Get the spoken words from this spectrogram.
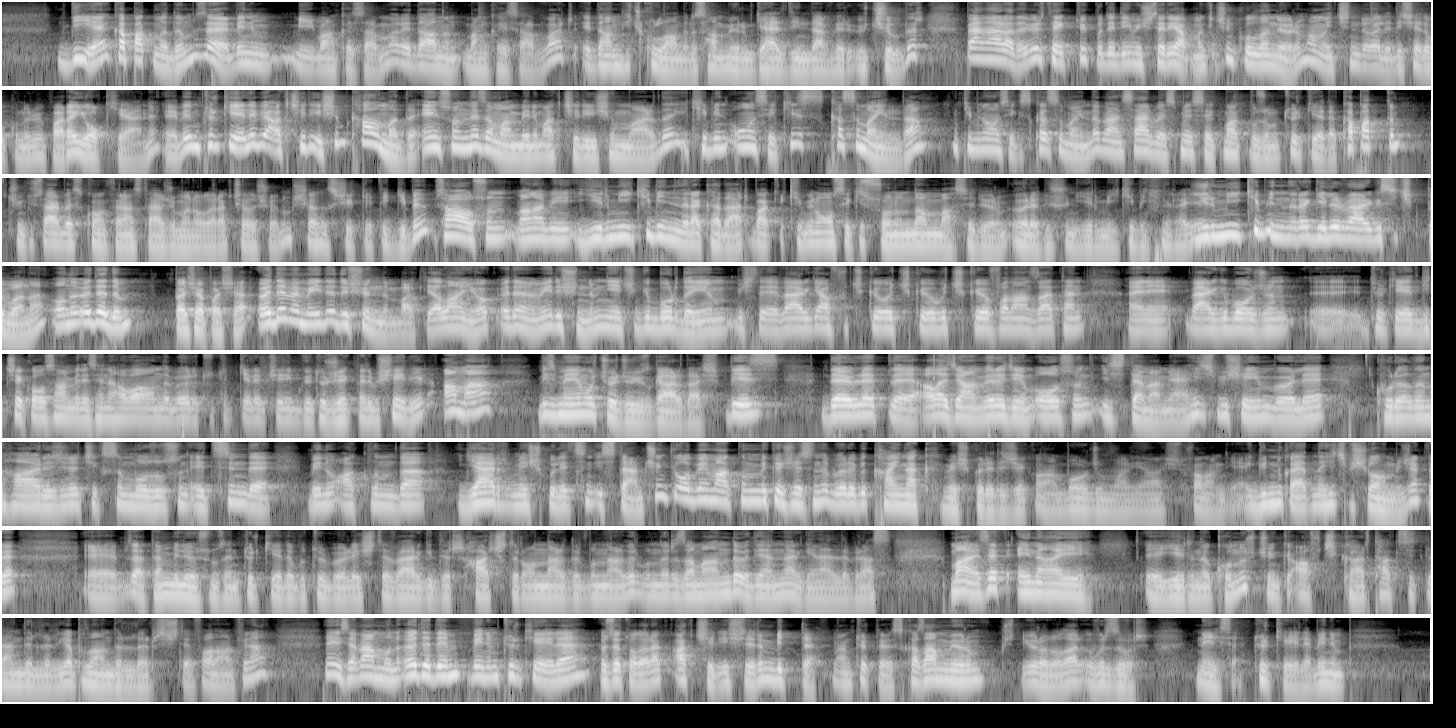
diye kapatmadığımız evet benim bir banka hesabım var. Eda'nın banka hesabı var. Eda'nın hiç kullandığını sanmıyorum geldiğinden beri 3 yıldır. Ben arada bir tek tük bu dediğim işleri yapmak için kullanıyorum ama içinde öyle dişe dokunur bir para yok yani. E, benim Türkiye ile bir akçeli işim kalmadı. En son ne zaman benim akçeli işim vardı? 2018 Kasım ayında. 2018 Kasım ayında ben serbest meslek makbuzumu Türkiye'de kapattım. Çünkü serbest konferans tercümanı olarak çalışıyordum. Şahıs şirketi gibi. Sağ olsun bana bir 22 bin lira kadar bak 2018 sonundan bahsediyorum. Öyle düşün 22 bin lirayı. 22 bin lira gelir vergisi çıktı bana. Onu ödedim paşa paşa. Ödememeyi de düşündüm bak yalan yok. Ödememeyi düşündüm. Niye? Çünkü buradayım. İşte vergi affı çıkıyor, o çıkıyor, bu çıkıyor falan. Zaten hani vergi borcun e, Türkiye'ye gidecek olsan bile seni havaalanında böyle tutup kelepçeleyip götürecekleri bir şey değil. Ama biz memur çocuğuyuz kardeş. Biz devletle alacağım vereceğim olsun istemem. Yani hiçbir şeyin böyle kuralın haricine çıksın bozulsun etsin de benim aklımda yer meşgul etsin istemem. Çünkü o benim aklımın bir köşesinde böyle bir kaynak meşgul edecek. Olan borcum var ya falan diye. Yani günlük hayatında hiçbir şey olmayacak ve e, zaten biliyorsunuz hani Türkiye'de bu tür böyle işte vergidir, harçtır, onlardır, bunlardır. Bunları zamanında ödeyenler genelde biraz maalesef enayi e, yerine konur. Çünkü af çıkar, taksitlendirilir, yapılandırılır işte falan filan. Neyse ben bunu ödedim. Benim Türkiye ile özet olarak akçeli işlerim bitti. Ben Türk lirası kazanmıyorum. İşte euro dolar ıvır zıvır. Neyse Türkiye ile benim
